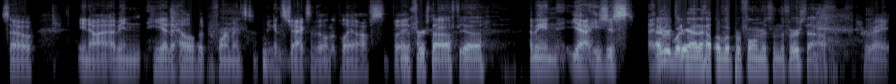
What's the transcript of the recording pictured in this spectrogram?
So, you know, I, I mean, he had a hell of a performance against Jacksonville in the playoffs, but in the first half, yeah. I mean, yeah, he's just I think Everybody had a hell of a performance in the first half. right.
